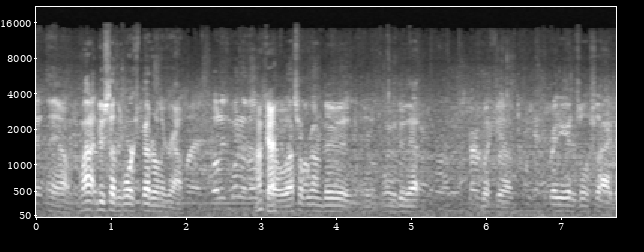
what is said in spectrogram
you know, why not do something that works better on the ground? Okay. So that's what we're going to do. Is we're going to do that with uh, radiators on the side.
